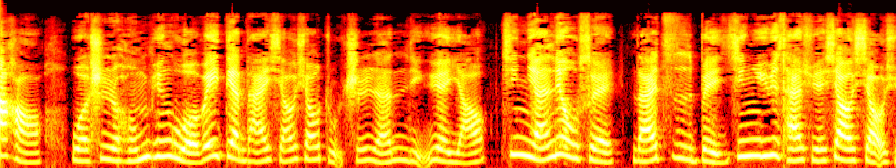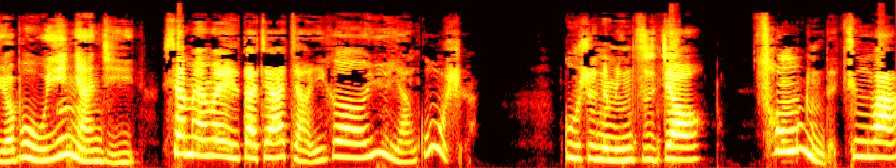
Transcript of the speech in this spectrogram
大家好，我是红苹果微电台小小主持人李月瑶，今年六岁，来自北京育才学校小学部一年级。下面为大家讲一个寓言故事，故事的名字叫《聪明的青蛙》。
